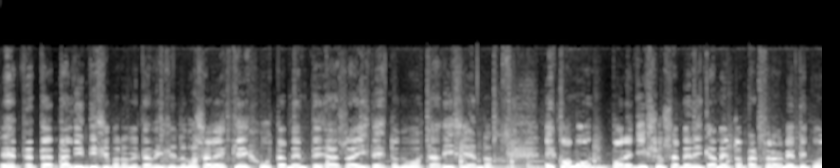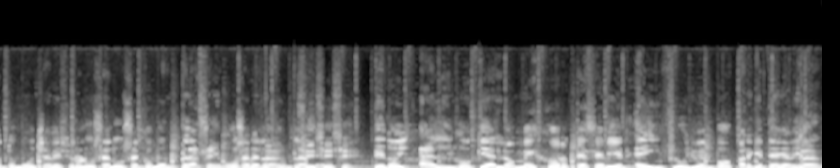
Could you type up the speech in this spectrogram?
Eh, Está está lindísimo lo que estás diciendo. Vos sabés que justamente a raíz de esto que vos estás diciendo, es común. Por allí se usa medicamento personalmente, cuando muchas veces uno lo usa, lo usa como un placebo. Vos sabés lo Claro, que es un placebo. sí, sí, sí. Te doy algo que a lo mejor te hace bien e influyo en vos para que te haga bien. Claro.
